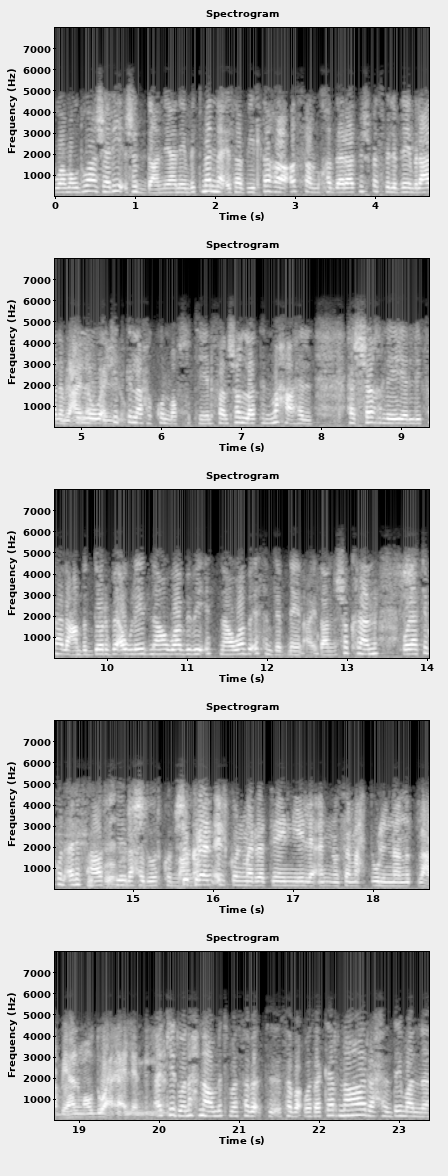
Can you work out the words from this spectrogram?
وموضوع جريء جدا. يعني بتمنى إذا بيلتغى أصلا المخدرات مش بس بلبنان بالعالم, بالعالم كله. وأكيد كلنا حنكون مبسوطين. فإن شاء الله تنمحى هال هالشغلة يلي فعلا عم بتضر بأولادنا وببيئتنا وباسم لبنان أيضا. شكرا ويعطيكم ألف عافية لحضوركم معنا. شكرا لكم مرة ثانية لأنه سمحتوا لنا نطلع بهالموضوع إعلاميا. أكيد ونحن مثل ما سبق سبق وذكرنا رح دائما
